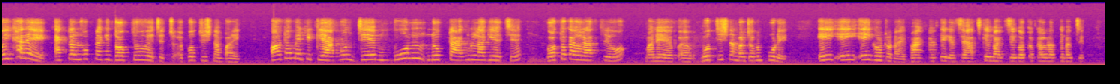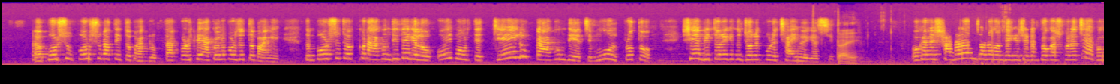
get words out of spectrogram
ওইখানে একটা লোক নাকি দগ্ধ হয়েছে বত্রিশ নাম্বারে। অটোমেটিকলি আগুন, যে মূল লোকটা আগুন লাগিয়েছে, গতকাল রাত্রেও মানে বত্রিশ নাম্বার যখন পড়ে এই এই এই ঘটনায় ভাঙতে গেছে আজকে ভাঙছে গতকাল রাতে ভাঙছে পরশু পরশু রাতেই তো ভাঙলো তারপরে এখনও পর্যন্ত ভাঙে। তো পরশু যখন আগুন দিতে গেল ওই মুহূর্তে যেই লোকটা আগুন দিয়েছে মূল প্রথম সে ভিতরে কিন্তু জলে পুড়ে ছাই হয়ে গেছে। তাই? ওখানে সাধারণ জনগণ দেখে সেটা প্রকাশ করেছে এবং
